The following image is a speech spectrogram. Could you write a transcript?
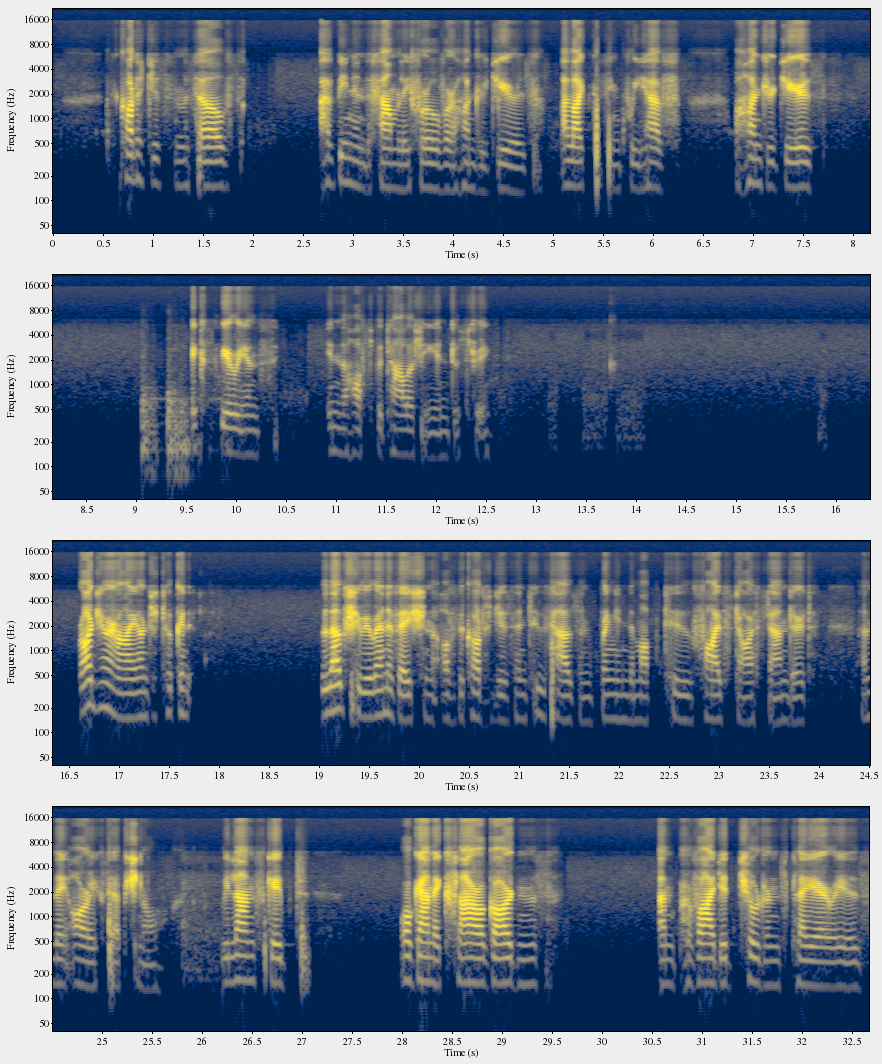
The cottages themselves have been in the family for over 100 years. I like to think we have 100 years experience in the hospitality industry. Roger and I undertook a luxury renovation of the cottages in 2000, bringing them up to five-star standard, and they are exceptional. We landscaped organic flower gardens and provided children's play areas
